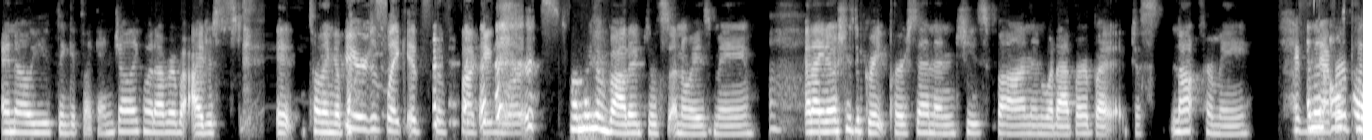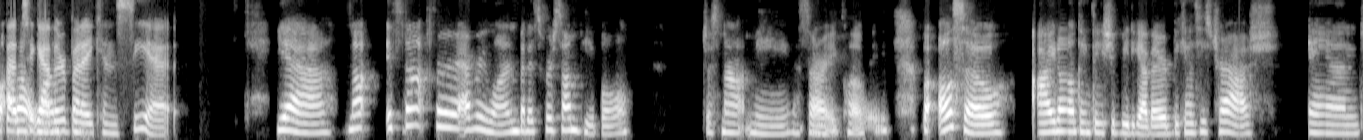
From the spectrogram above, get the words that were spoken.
I know you think it's like angelic, whatever, but I just it something about You're just like it's the fucking worst. something about it just annoys me. And I know she's a great person and she's fun and whatever, but just not for me. I've never also, put that together, but I can see it. Yeah, not it's not for everyone, but it's for some people. Just not me. Sorry, mm. Chloe. But also, I don't think they should be together because he's trash. And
